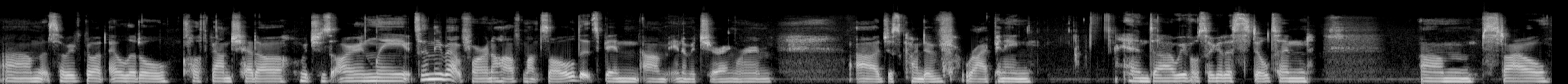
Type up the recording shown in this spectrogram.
Um, so we've got a little cloth bound cheddar, which is only it's only about four and a half months old. It's been um, in a maturing room, uh, just kind of ripening. And uh, we've also got a Stilton um, style,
